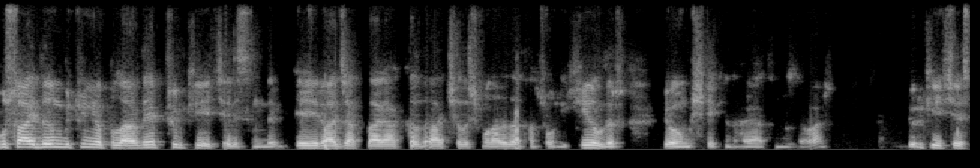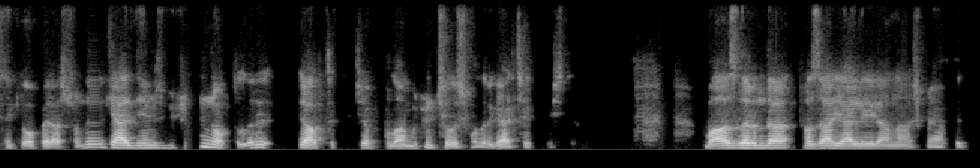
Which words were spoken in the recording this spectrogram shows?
Bu saydığım bütün yapılarda hep Türkiye içerisinde ihracatla alakalı daha çalışmalar zaten son iki yıldır yoğun bir şekilde hayatımızda var. Türkiye içerisindeki operasyonda geldiğimiz bütün noktaları yaptık. Yapılan bütün çalışmaları gerçekleştirdik. Bazılarında pazar yerleriyle anlaşma yaptık.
